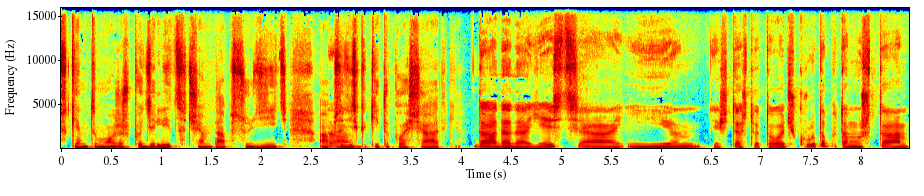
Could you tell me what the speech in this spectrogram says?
С кем ты можешь поделиться, чем-то обсудить, да. обсудить какие-то площадки. Да, да, да, есть. А, и я считаю, что это очень круто, потому что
